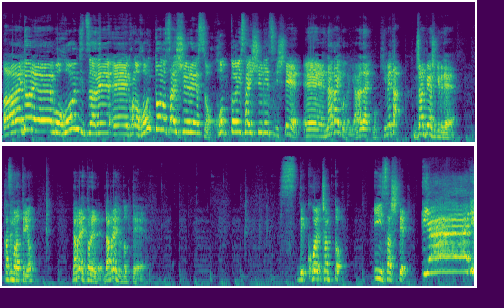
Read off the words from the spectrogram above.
はい、ということで、もう本日はね、えー、この本当の最終レースを、本当に最終レースにして、えー、長いことはやらない。もう決めた。ジャンピオン賞決めて、風もらってるよ。ダブルライト取れるね。ダブルライトも取って、すで、これちゃんと、インさして、いやーに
